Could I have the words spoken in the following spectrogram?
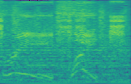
three, fight!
